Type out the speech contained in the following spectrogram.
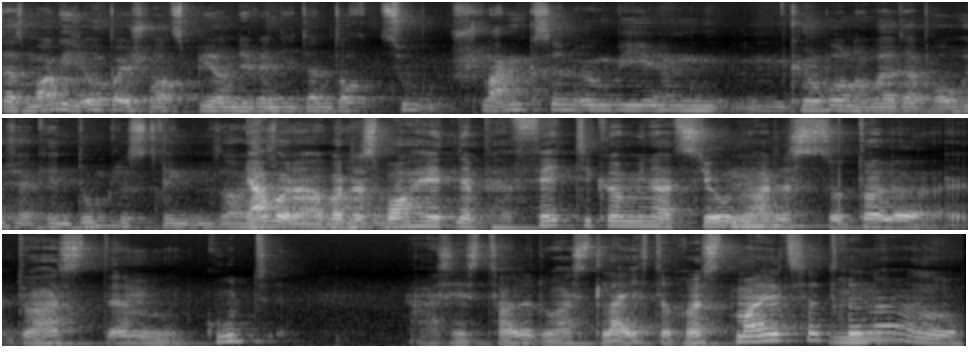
das mag ich auch bei Schwarzbieren, die, wenn die dann doch zu schlank sind irgendwie im, im Körper, ne, weil da brauche ich ja kein dunkles Trinken, sag Ja, ich aber, aber ne. das war halt eine perfekte Kombination. Du Mhm. hattest so tolle, du hast ähm, gut, ja, was heißt tolle, du hast leichte Röstmalze drin, Mhm. also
